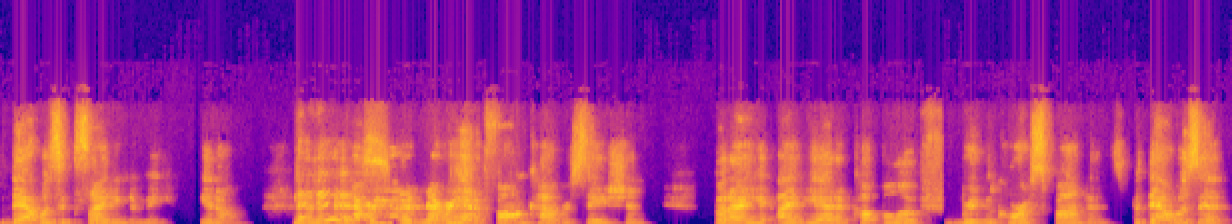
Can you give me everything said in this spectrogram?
that was exciting to me you know. That is never had, a, never had a phone conversation but i i had a couple of written correspondence but that was it.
